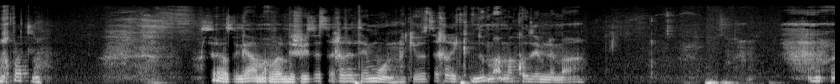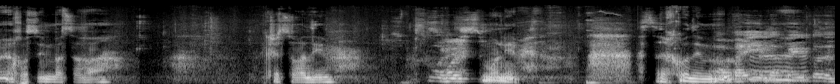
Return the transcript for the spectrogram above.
אכפת לו. בסדר, זה גם, אבל בשביל זה צריך לתת אמון, כאילו זה צריך לקנות, מה קודם למה? איך עושים בצבא? כשצועדים? שמאל ימין. אז צריך קודם... הפעיל, הפעיל קודם.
